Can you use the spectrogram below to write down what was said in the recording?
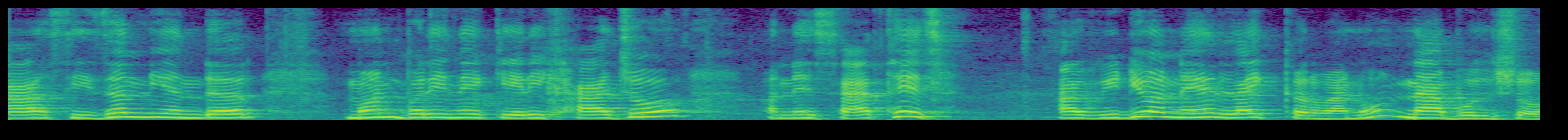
આ સિઝનની અંદર મન ભરીને કેરી ખાજો અને સાથે જ આ વિડીયોને લાઈક કરવાનું ના ભૂલશો.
